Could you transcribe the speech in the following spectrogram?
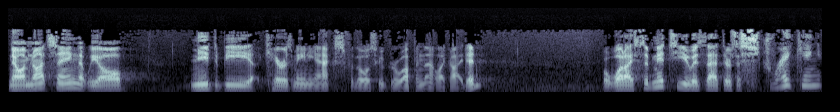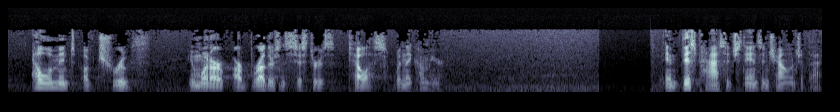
Now, I'm not saying that we all need to be charismaniacs for those who grew up in that like I did. But what I submit to you is that there's a striking element of truth in what our, our brothers and sisters tell us when they come here. And this passage stands in challenge of that.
